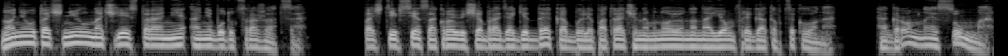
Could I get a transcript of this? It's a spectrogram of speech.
но не уточнил, на чьей стороне они будут сражаться. Почти все сокровища бродяги Дека были потрачены мною на наем фрегатов «Циклона». Огромная сумма.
